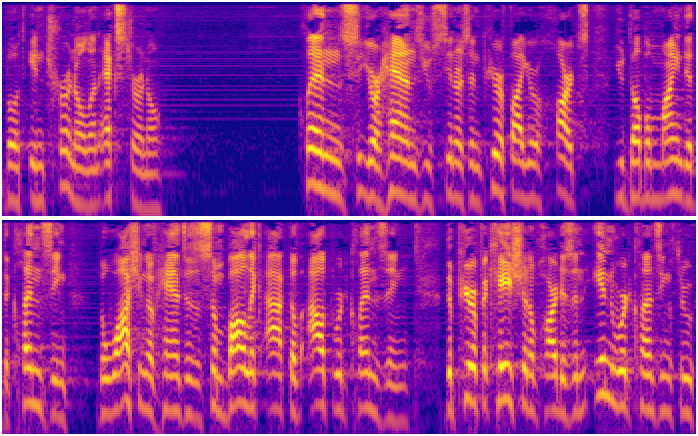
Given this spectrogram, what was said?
both internal and external. Cleanse your hands, you sinners, and purify your hearts, you double minded. The cleansing, the washing of hands is a symbolic act of outward cleansing. The purification of heart is an inward cleansing through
